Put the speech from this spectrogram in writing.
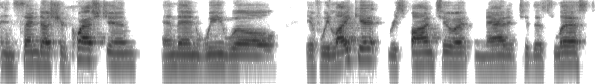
and send us your question. And then we will, if we like it, respond to it and add it to this list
